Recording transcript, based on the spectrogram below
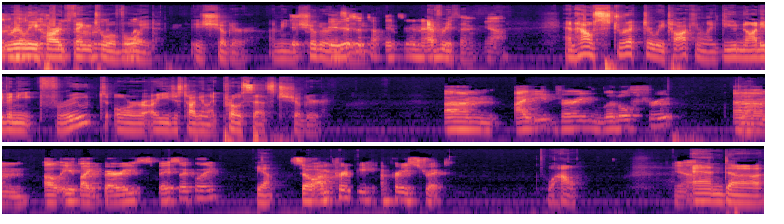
a really hard thing to avoid is sugar. I mean, it- sugar it is, is a in- t- it's in everything. everything. Yeah. And how strict are we talking? Like, do you not even eat fruit, or are you just talking like processed sugar? Um, I eat very little fruit. Yeah. Um, I'll eat like berries basically. Yeah. So I'm pretty I'm pretty strict. Wow. Yeah. And uh,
